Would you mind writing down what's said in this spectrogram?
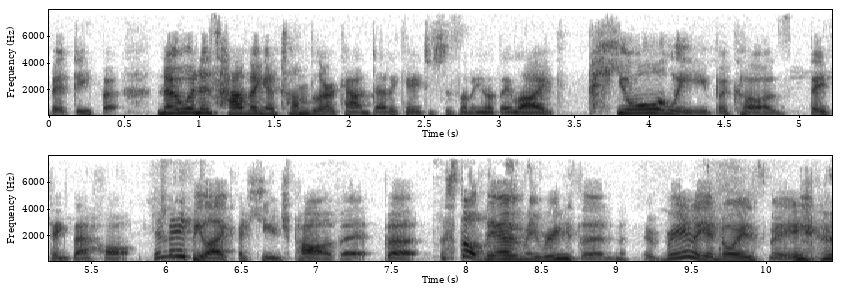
bit deeper. No one is having a Tumblr account dedicated to something that they like purely because they think they're hot. It may be like a huge part of it, but it's not the only reason. It really annoys me.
